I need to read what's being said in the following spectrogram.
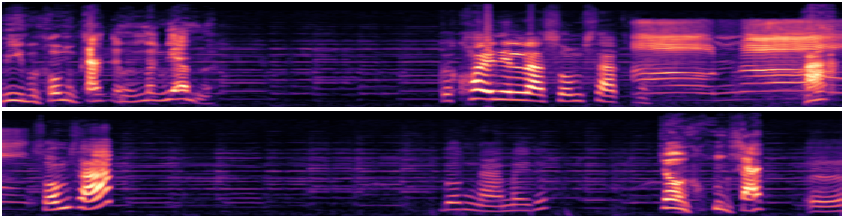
มีบักสมศักดิ์อย่างนักเรียนน่ะก็ค่อยนี่ล่ะสมศักดิ์น่ะฮะสมศักดิ์เบิ่งหน้าไหมเด้อเจ้าสมศักดิ์เออ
